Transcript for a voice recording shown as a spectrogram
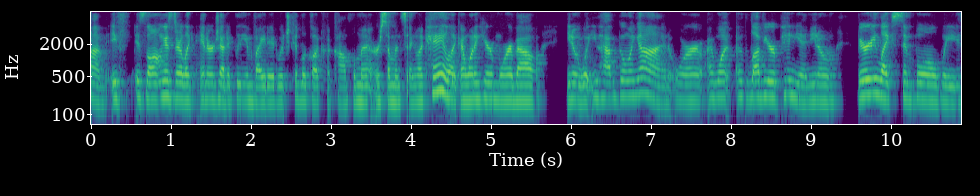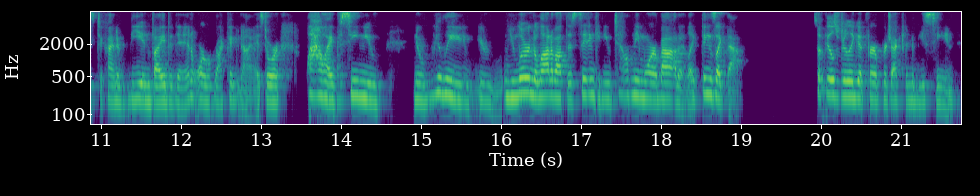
um, if as long as they're like energetically invited, which could look like a compliment or someone saying like, "Hey, like I want to hear more about you know what you have going on," or "I want I love your opinion," you know, very like simple ways to kind of be invited in or recognized or wow i've seen you you know really you you learned a lot about this thing. Can you tell me more about it? Like things like that. So it feels really good for a projector to be seen.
